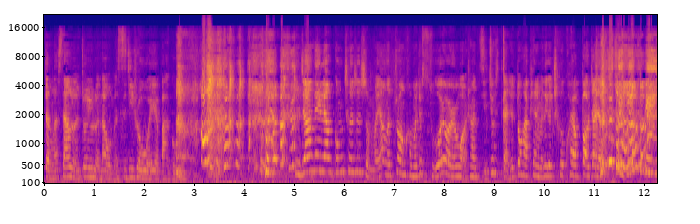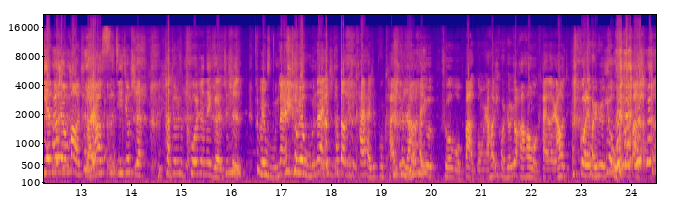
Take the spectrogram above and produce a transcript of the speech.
等了三轮，终于轮到我们，司机说我也罢工了。我们，你知道那辆公车是什么样的状况吗？就所有人往上挤，就感觉动画片里面那个车快要爆炸一样，就已经那个烟都要冒出来，然后司机就是他就是拖着那个就是 特别无奈，特别无奈，就是他到底是开还是不开，就是然后他又说我罢工，然后一会儿说又好好我开了，然后过了一会儿又又我又罢工，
